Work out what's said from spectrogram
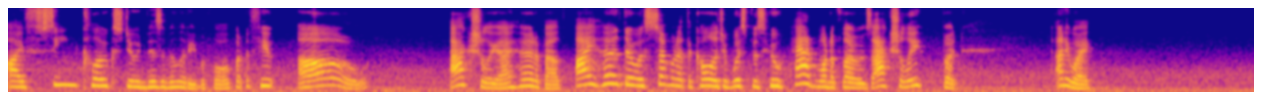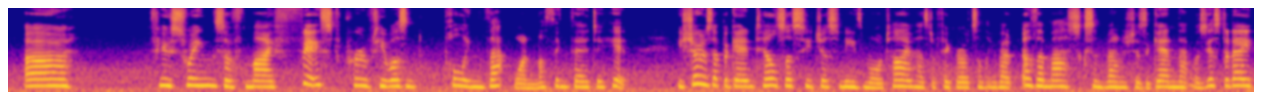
I've seen cloaks do invisibility before, but a few- Oh! Actually, I heard about- I heard there was someone at the College of Whispers who had one of those, actually, but... Anyway. Uh... A few swings of my fist proved he wasn't pulling that one, nothing there to hit. He shows up again, tells us he just needs more time, has to figure out something about other masks and vanishes again, that was yesterday,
